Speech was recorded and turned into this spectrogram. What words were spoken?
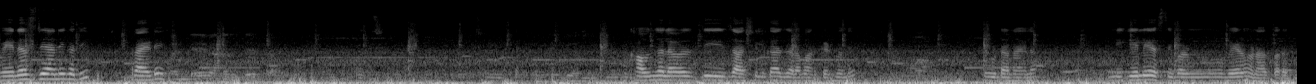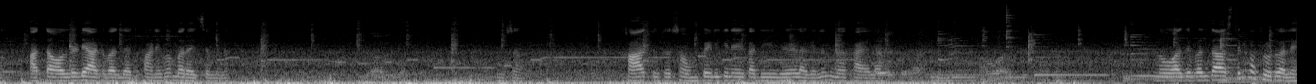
वेनसडे आणि कधी? फ्रायडे खाऊन झाल्यावरती जाशील का जरा मार्केटमध्ये? फ्रूट आणायला मी गेली असते पण वेळ होणार परत मग. आता ऑलरेडी आठ वाजल्यात पाणी पण भरायचं मला. जा. खा तुझं संपेल की नाही कधी वेळ लागेल ना तुला खायला. नऊ वाजेपर्यंत. असतील का फ्रूटवाले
